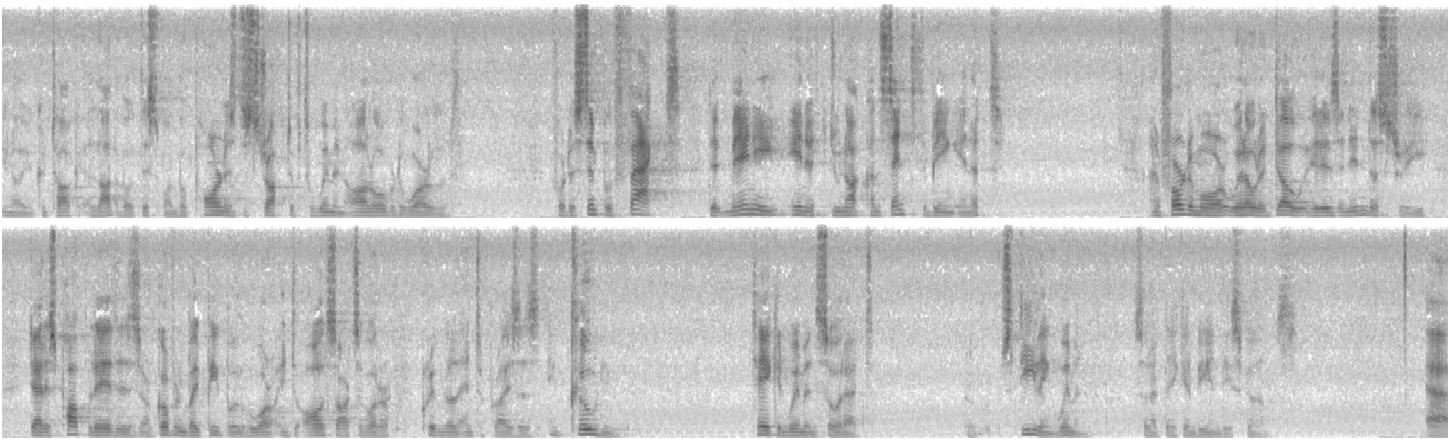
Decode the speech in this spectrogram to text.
you know, you could talk a lot about this one, but porn is destructive to women all over the world for the simple fact that many in it do not consent to being in it. And furthermore, without a doubt, it is an industry that is populated or governed by people who are into all sorts of other criminal enterprises, including taking women so that, stealing women so that they can be in these films. Uh,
